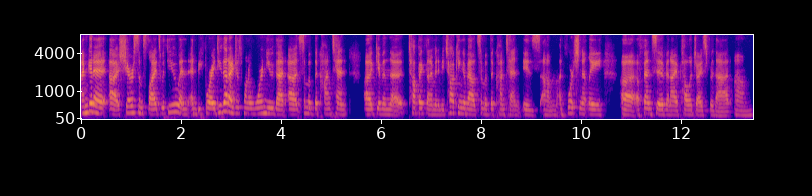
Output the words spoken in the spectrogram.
I'm gonna uh, share some slides with you. And, and before I do that, I just wanna warn you that uh, some of the content, uh, given the topic that I'm gonna be talking about, some of the content is um, unfortunately uh, offensive and I apologize for that. Um,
